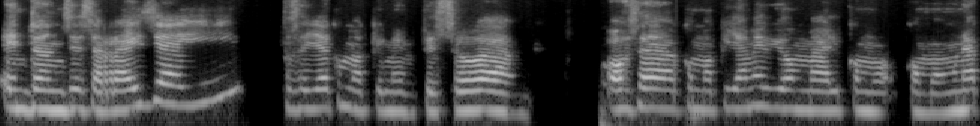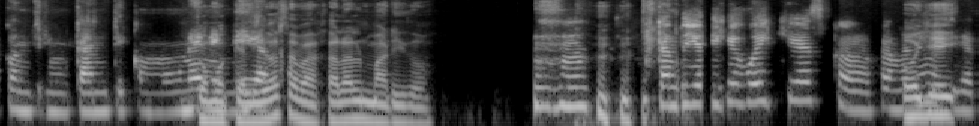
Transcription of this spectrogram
Entonces, a raíz de ahí, pues ella como que me empezó a, o sea, como que ya me vio mal, como, como una contrincante, como una como que le ibas a bajar al marido. Cuando yo dije, güey, qué asco. Oye,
